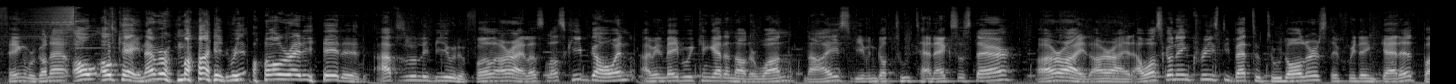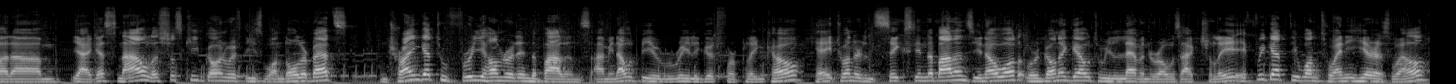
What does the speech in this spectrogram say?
anything, we're gonna... Oh, okay, never mind. We already hit it. Absolutely beautiful. All right, let's let's keep going. I mean, maybe we can get another one. Nice. We even got two 10x's there. All right, all right. I was gonna increase the bet to $2 if we didn't get it. But um, yeah, I guess now let's just keep going with these $1 bets and try and get to 300 in the balance. I mean, that would be really good for Plinko. Okay, 260 in the balance. You know what? We're gonna go to 11 rows, actually. If we get the 120 here as well,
